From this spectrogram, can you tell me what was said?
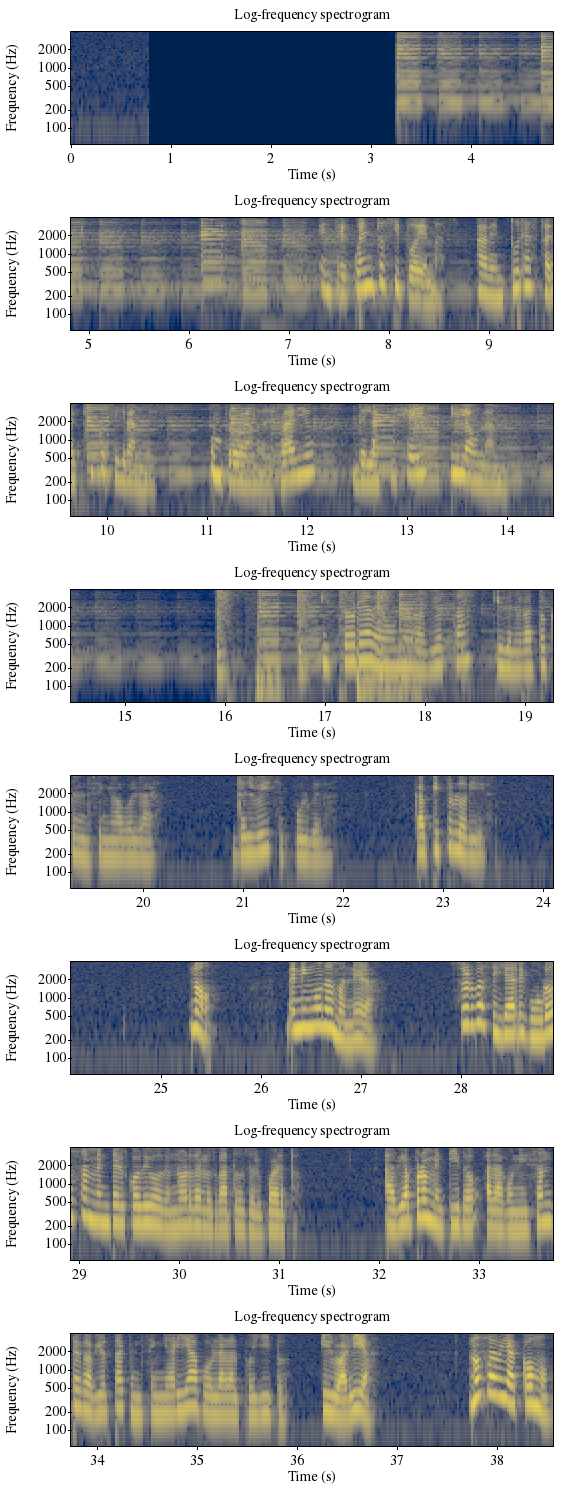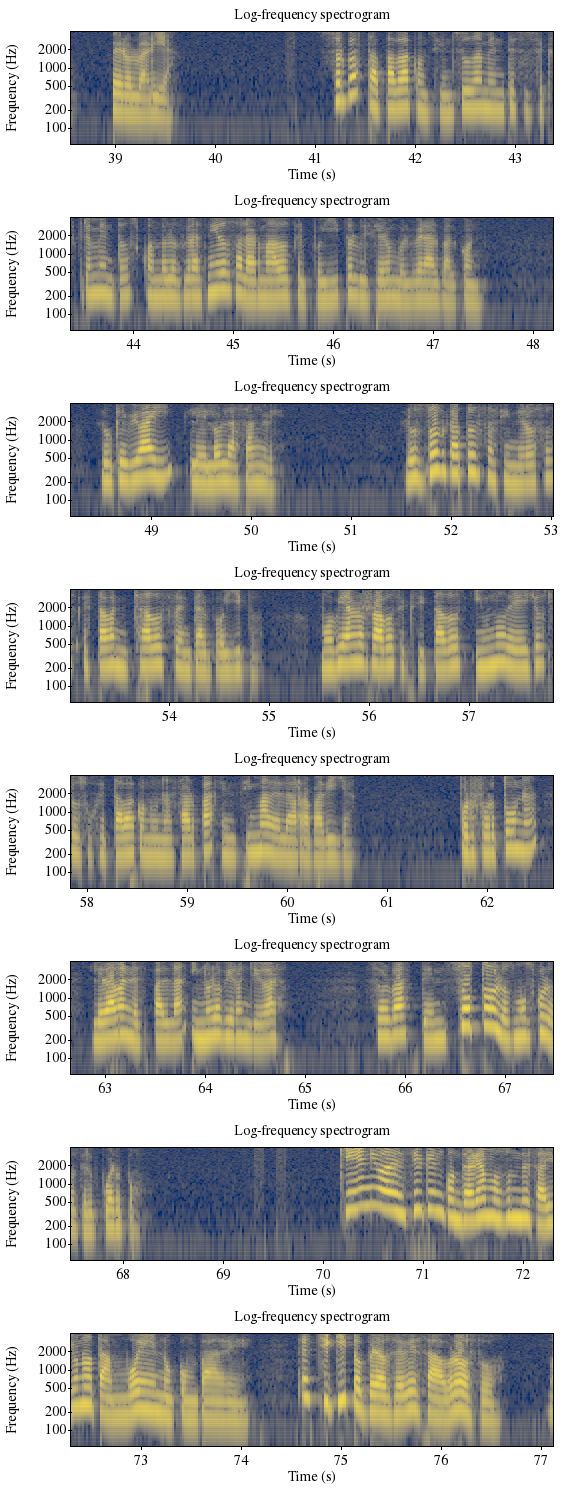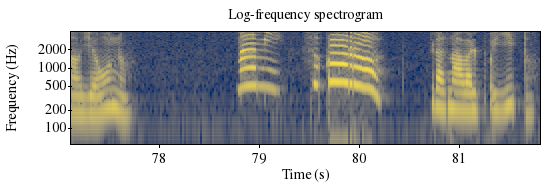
Entre cuentos y poemas Aventuras para chicos y grandes, un programa de radio de la CIGEI y la UNAM. Historia de una gaviota y del gato que le enseñó a volar, de Luis Sepúlveda. Capítulo 10. No, de ninguna manera. Sorba seguía rigurosamente el código de honor de los gatos del puerto. Había prometido a la agonizante gaviota que enseñaría a volar al pollito, y lo haría. No sabía cómo, pero lo haría. Sorbas tapaba concienzudamente sus excrementos cuando los graznidos alarmados del pollito lo hicieron volver al balcón. Lo que vio ahí le heló la sangre. Los dos gatos fascinerosos estaban echados frente al pollito. Movían los rabos excitados y uno de ellos lo sujetaba con una zarpa encima de la rabadilla. Por fortuna, le daban la espalda y no lo vieron llegar. Sorbas tensó todos los músculos del cuerpo. ¿Quién iba a decir que encontraríamos un desayuno tan bueno, compadre? Es chiquito, pero se ve sabroso, maulló uno. ¡Mami! ¡Socorro! graznaba el pollito.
